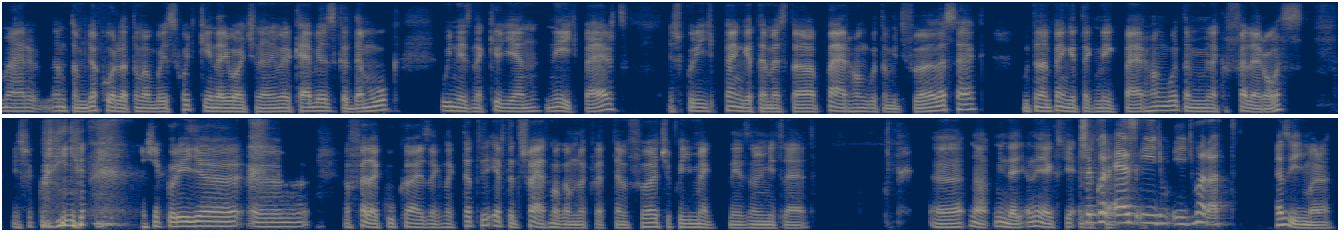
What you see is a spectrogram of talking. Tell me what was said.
már, nem tudom, gyakorlatom abban, hogy ezt hogy kéne jól csinálni, mert kb. ezek a demók úgy néznek ki, hogy ilyen négy perc, és akkor így pengetem ezt a pár hangot, amit fölveszek, utána pengetek még pár hangot, aminek a fele rossz, és akkor így, és akkor így ö, ö, a fele kuka ezeknek. Tehát érted, saját magamnak vettem föl, csak úgy megnézem, hogy mit lehet. Ö, na, mindegy. A lényeg, és akkor ez így, így maradt? Ez így maradt.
